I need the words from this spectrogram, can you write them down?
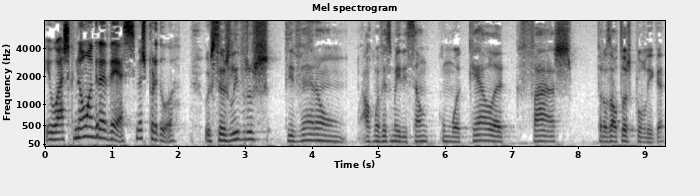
Eu acho que não agradece, mas perdoa. Os seus livros tiveram alguma vez uma edição como aquela que faz para os autores que publica?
